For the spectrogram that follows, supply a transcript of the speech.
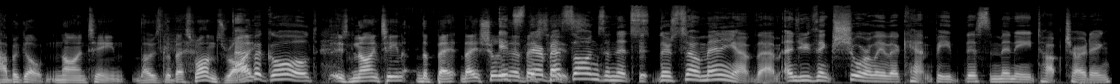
ABBA Gold, 19, those are the best ones, right? ABBA Gold. Is 19 the best? They surely It's their their best, best hits. songs, and it's there's so many of them, and you think surely there can't be this many top charting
